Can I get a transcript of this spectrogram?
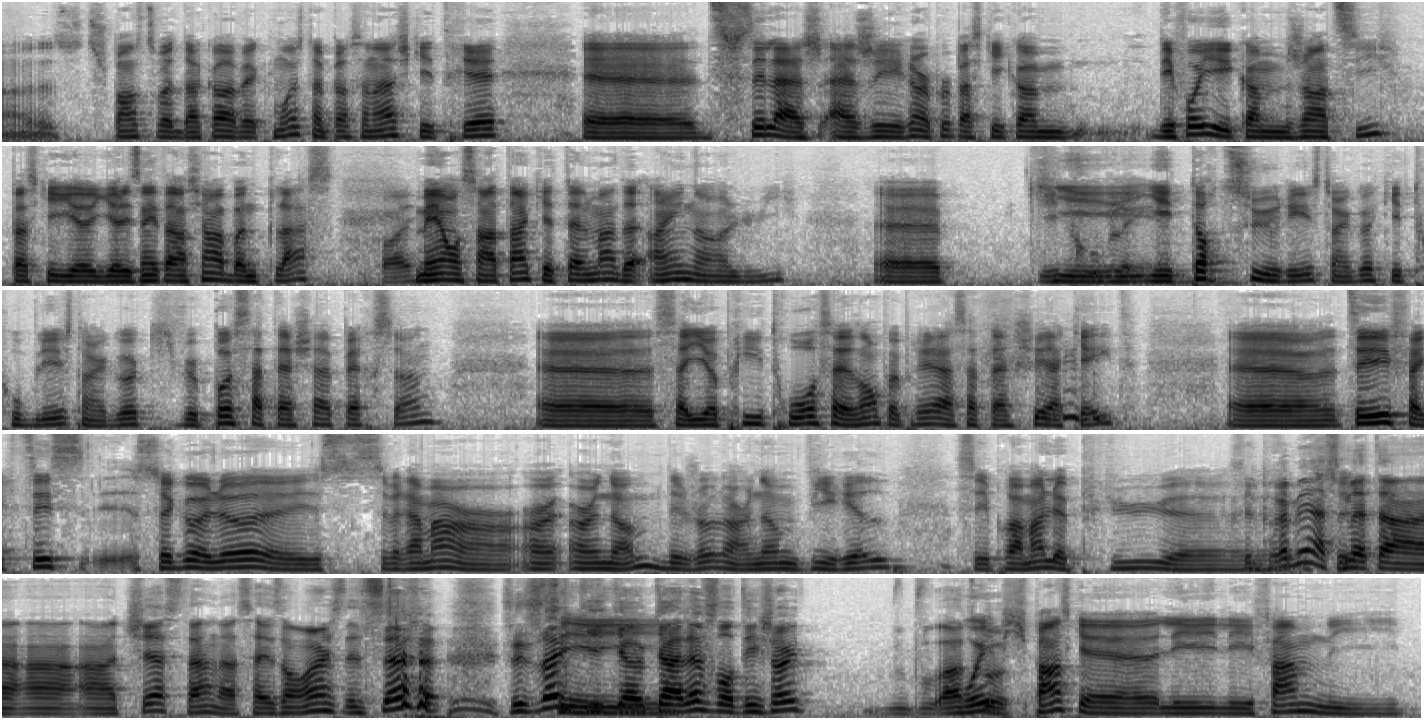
je pense que tu vas être d'accord avec moi. C'est un personnage qui est très euh, difficile à, à gérer un peu parce qu'il est comme. Des fois, il est comme gentil parce qu'il a, il a les intentions à bonne place. Ouais. Mais on s'entend qu'il y a tellement de haine en lui. euh, Il est qu'il troublé, il hein. est torturé. C'est un gars qui est troublé. C'est un gars qui veut pas s'attacher à personne. Ça y a pris trois saisons à peu près à s'attacher à Kate. Tu sais, ce gars-là, c'est vraiment un, un- un homme, déjà, un homme viril. C'est probablement le plus. euh, C'est le premier à se mettre en, en, en chest hein, dans la saison 1, c'est le seul. C'est le seul qui, qui, enlève son t-shirt. Oui, puis je pense que les, les femmes, ils,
